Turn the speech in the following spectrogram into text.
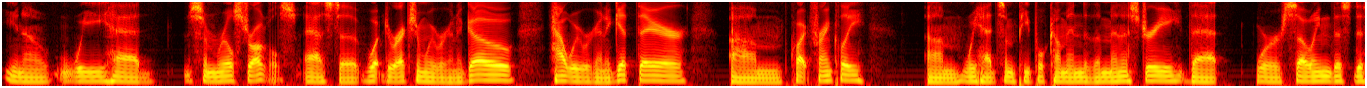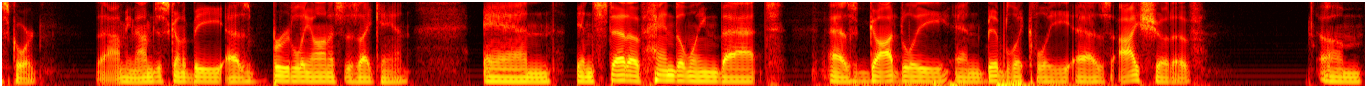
you know we had some real struggles as to what direction we were going to go, how we were going to get there. Um, quite frankly, um, we had some people come into the ministry that were sowing this discord. I mean, I'm just going to be as brutally honest as I can. And instead of handling that as godly and biblically as I should have, um,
